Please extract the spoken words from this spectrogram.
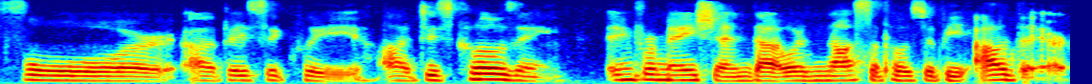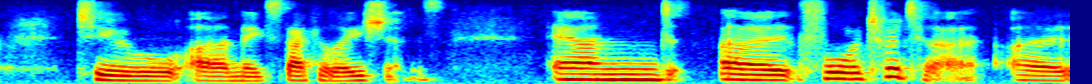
for uh, basically uh, disclosing information that was not supposed to be out there to uh, make speculations. And uh, for Twitter, uh,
